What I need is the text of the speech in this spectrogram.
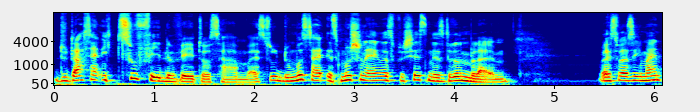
Du darfst halt nicht zu viele Vetos haben, weißt du? Du musst halt, es muss schon irgendwas Beschissenes drin bleiben. Weißt du, was ich meine?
